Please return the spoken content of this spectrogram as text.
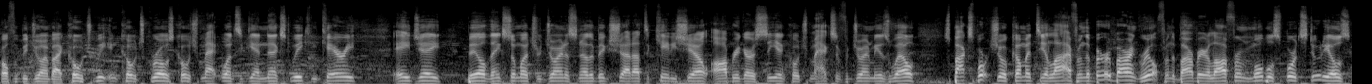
Hopefully, be joined by Coach Wheaton, Coach Gross, Coach Mack once again next week, and Carey. AJ, Bill, thanks so much for joining us. Another big shout out to Katie Schell, Aubrey Garcia, and Coach Maxon for joining me as well. Spach's Sports Show coming to you live from the Bird Bar and Grill from the Barberi Law Firm Mobile Sports Studios.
